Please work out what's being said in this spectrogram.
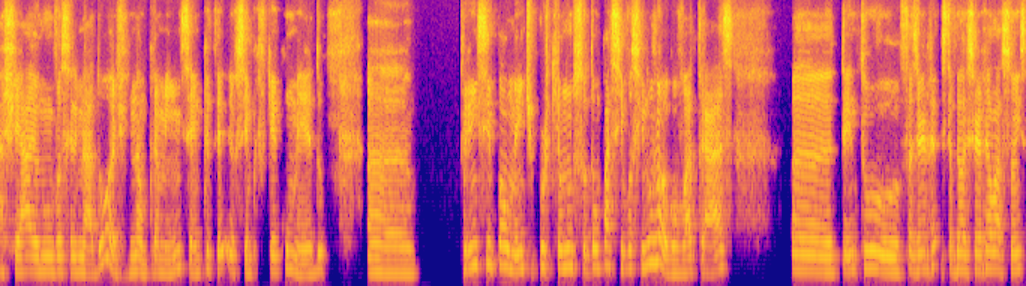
achei, ah, eu não vou ser eliminado hoje. Não, pra mim, sempre te- eu sempre fiquei com medo, ah, principalmente porque eu não sou tão passivo assim no jogo. Eu vou atrás, ah, tento fazer, estabelecer relações.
